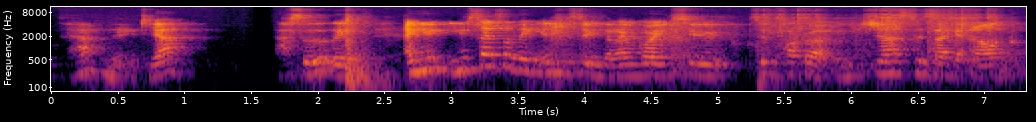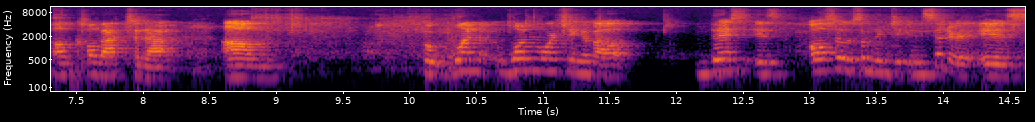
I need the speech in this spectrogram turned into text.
what's happening. Yeah, absolutely. And you, you said something interesting that I'm going to, to talk about in just a second, and I'll, I'll call back to that. Um, but one, one more thing about this is also something to consider is,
